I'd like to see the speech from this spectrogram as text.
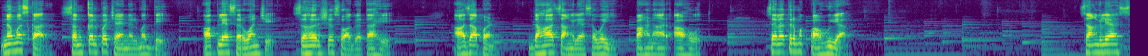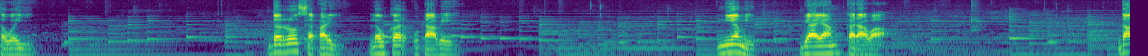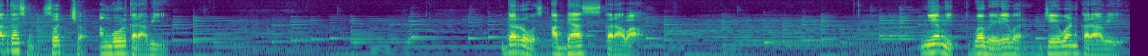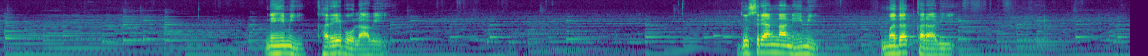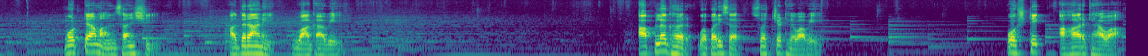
नमस्कार संकल्प चॅनलमध्ये आपल्या सर्वांचे सहर्ष स्वागत आहे. आज आपण दहा चांगल्या सवयी पाहणार आहोत. चला तर मग पाहूया. चांगल्या सवयी. दररोज सकाळी लवकर उठावे. नियमित व्यायाम करावा. दात घासून स्वच्छ आंघोळ करावी. दररोज अभ्यास करावा. नियमित व वेळेवर जेवण करावे. नेहमी खरे बोलावे. दुसऱ्यांना नेहमी मदत करावी. मोठ्या माणसांशी आदराने वागावे. आपलं घर व परिसर स्वच्छ ठेवावे. पौष्टिक आहार घ्यावा.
